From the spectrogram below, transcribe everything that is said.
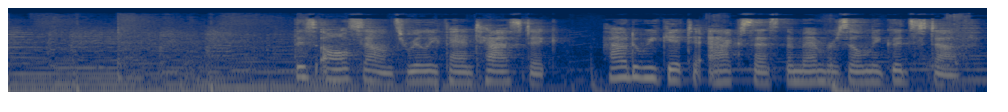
This all sounds really fantastic. How do we get to access the members only good stuff?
